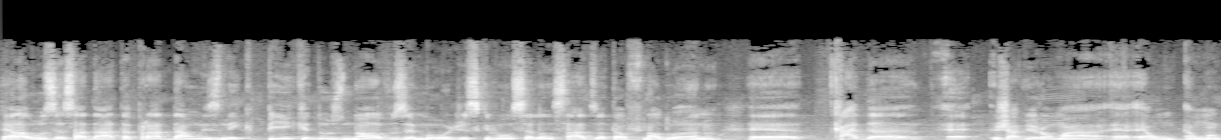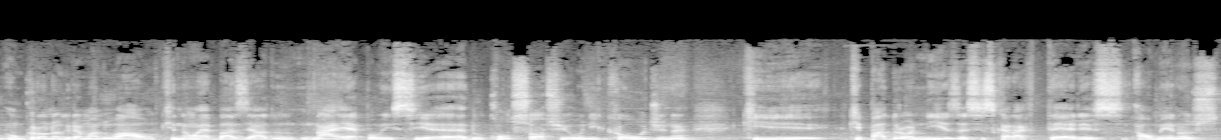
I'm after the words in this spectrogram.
ela usa essa data para dar um sneak peek dos novos emojis que vão ser lançados até o final do ano. É, cada. É, já virou uma. É, é, um, é um, cronograma anual que não é baseado na Apple em si, é do consórcio Unicode, né? Que, que padroniza esses caracteres, ao menos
